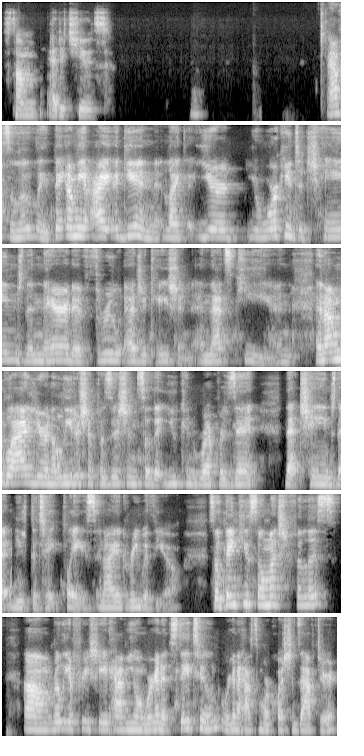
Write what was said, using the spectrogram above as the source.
some attitudes. Absolutely. I mean, I again, like you're you're working to change the narrative through education, and that's key. And and I'm glad you're in a leadership position so that you can represent that change that needs to take place. And I agree with you. So thank you so much, Phyllis. Um, really appreciate having you on. We're gonna stay tuned. We're gonna have some more questions after.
